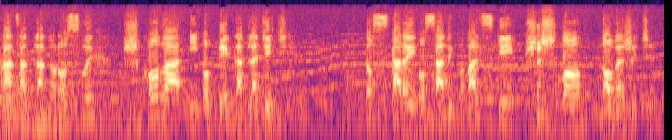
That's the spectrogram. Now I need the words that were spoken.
Praca dla dorosłych, szkoła i opieka dla dzieci. Do starej osady kowalskiej przyszło nowe życie.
